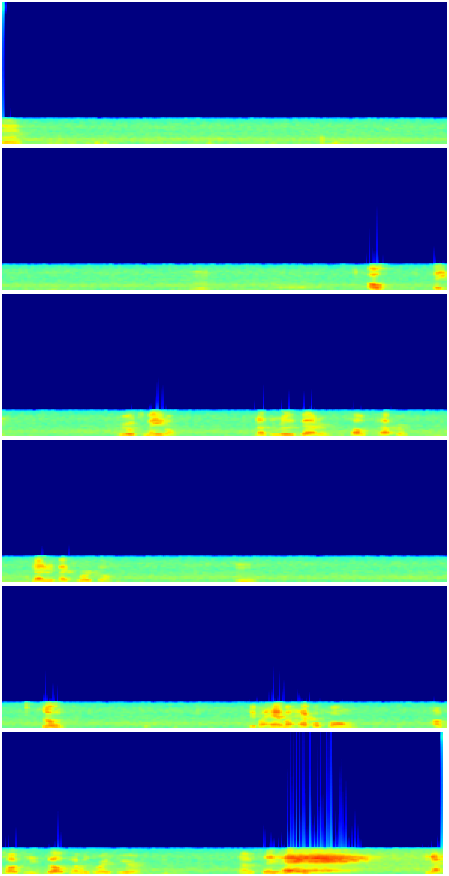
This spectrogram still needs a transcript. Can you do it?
Mm. Oh, hey, real tomato. Nothing really better. Salt and pepper. Gotta get back to work though. Mm. So, if I had my heckle phone, I'll talk to these bell peppers right here, and I would say, hey, you're not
